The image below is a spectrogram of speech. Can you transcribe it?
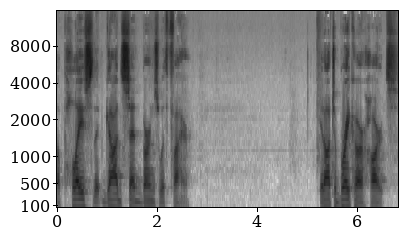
a place that God said burns with fire. It ought to break our hearts.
